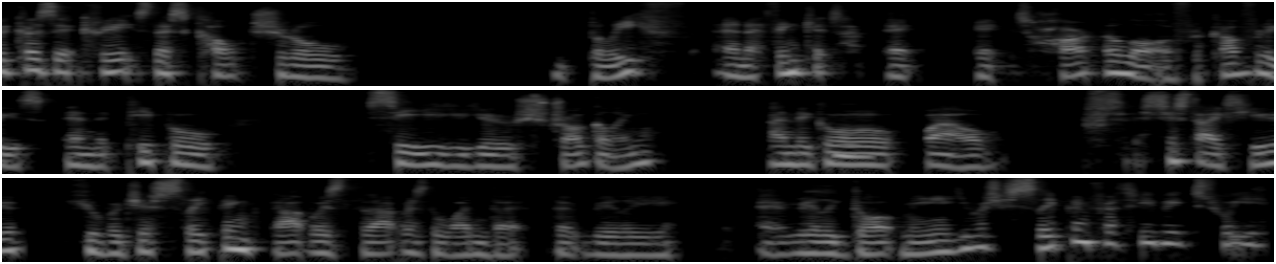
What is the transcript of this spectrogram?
because it creates this cultural belief. And I think it's it, it's hurt a lot of recoveries in that people see you struggling and they go, mm. well, it's just ICU. You were just sleeping. That was that was the one that that really it really got me. You were just sleeping for three weeks. What you,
